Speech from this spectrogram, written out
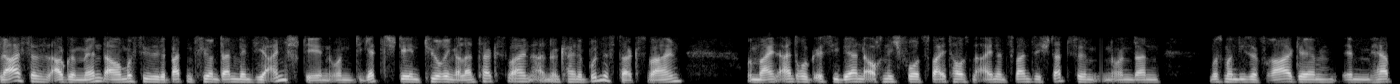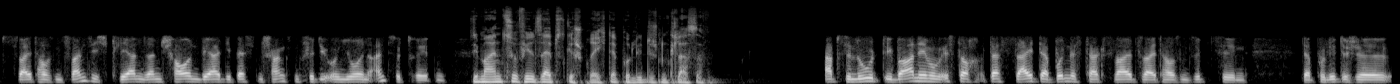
Klar ist das das Argument, aber man muss diese Debatten führen dann, wenn sie anstehen. Und jetzt stehen Thüringer Landtagswahlen an und keine Bundestagswahlen. Und mein Eindruck ist, sie werden auch nicht vor 2021 stattfinden. Und dann muss man diese Frage im Herbst 2020 klären, dann schauen, wer die besten Chancen für die Union anzutreten. Sie meinen zu viel Selbstgespräch der politischen Klasse? Absolut. Die Wahrnehmung ist doch, dass seit der Bundestagswahl 2017 der politische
